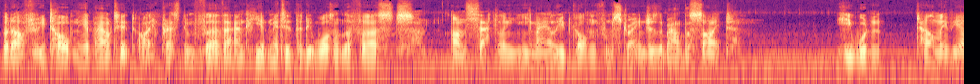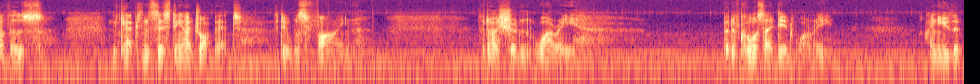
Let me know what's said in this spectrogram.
But after he told me about it, I pressed him further, and he admitted that it wasn't the first unsettling email he'd gotten from strangers about the site. He wouldn't tell me the others, and kept insisting I drop it, that it was fine, that I shouldn't worry. But of course I did worry. I knew that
